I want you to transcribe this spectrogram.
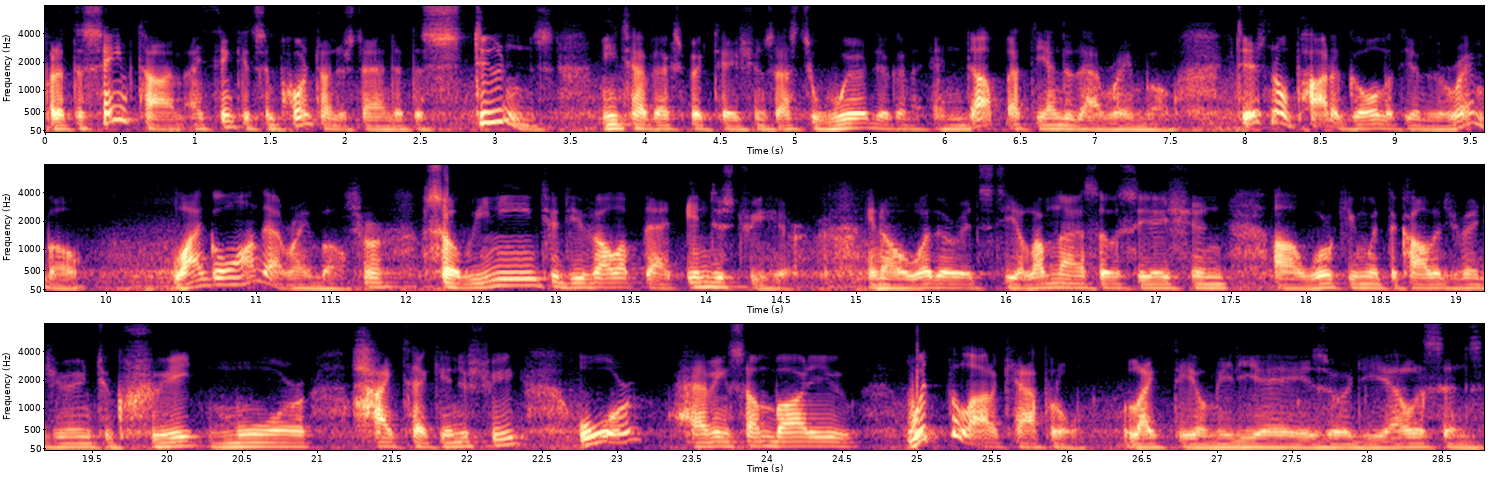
But at the same time, I think it's important to understand that the students need to have expectations as to where they're going to end up at the end of that rainbow. If there's no pot of gold at the end of the rainbow, why go on that rainbow? Sure. So we need to develop that industry here. You know, whether it's the Alumni Association uh, working with the College of Engineering to create more high-tech industry, or having somebody with a lot of capital, like the Omidyars or the Ellisons,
